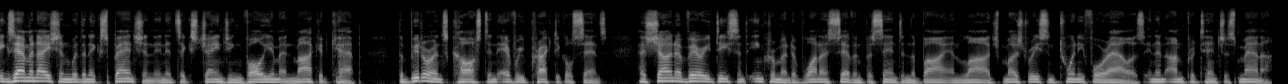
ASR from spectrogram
Examination with an expansion in its exchanging volume and market cap the BitTorrent's cost in every practical sense has shown a very decent increment of 107% in the by and large most recent 24 hours in an unpretentious manner.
